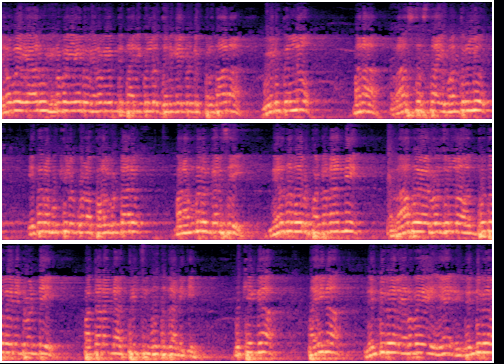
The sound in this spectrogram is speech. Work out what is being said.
ఇరవై ఆరు ఇరవై ఏడు ఇరవై ఎనిమిది తారీఖుల్లో జరిగేటువంటి ప్రధాన వేడుకల్లో మన రాష్ట్ర స్థాయి మంత్రులు ఇతర ముఖ్యులు కూడా పాల్గొంటారు. మనందరం కలిసి నిరదవోలు పట్టణాన్ని రాబోయే రోజుల్లో అద్భుతమైనటువంటి పట్టణంగా తీర్చిదిద్దడానికి. ముఖ్యంగా పైన రెండు వేల ఇరవై రెండు వేల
